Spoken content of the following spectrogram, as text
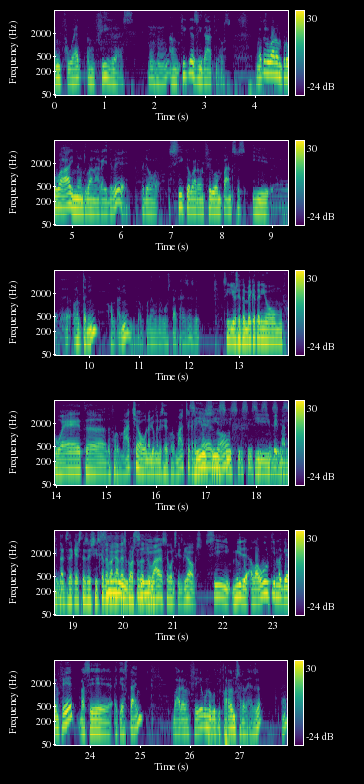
un fuet amb figues, uh -huh. amb figues i dàtils. Nosaltres ho vàrem provar i no ens va anar gaire bé, però sí que vàrem fer-ho amb panses i eh, el tenim, el tenim, i el podeu degustar a casa, sí. Sí, jo sé també que teniu un fuet eh, de formatge o una llonganissa de formatge, crec Sí, que és, sí, no? sí, sí, sí, sí, I sí, bé, sí, varietats sí. d'aquestes així que de Sí, vegades costa de sí. trobar segons quins llocs. Sí, mira, la última que hem fet va ser aquest any, vàrem fer una botifarra amb cervesa. Eh?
